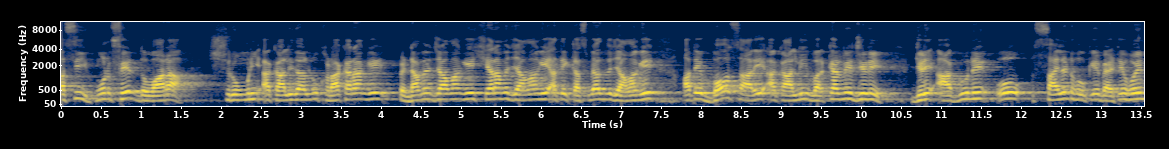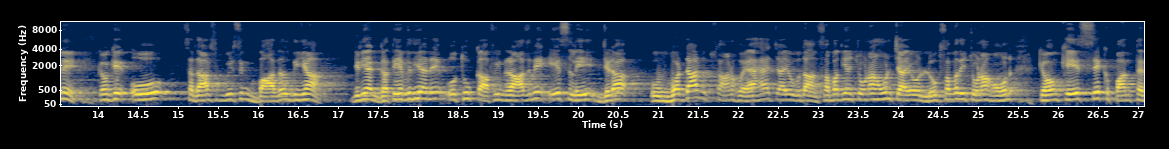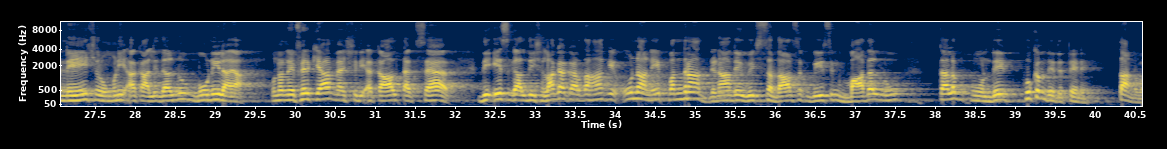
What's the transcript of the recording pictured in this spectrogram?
ਅਸੀਂ ਹੁਣ ਫਿਰ ਦੁਬਾਰਾ ਸ਼੍ਰੋਮਣੀ ਅਕਾਲੀ ਦਲ ਨੂੰ ਖੜਾ ਕਰਾਂਗੇ। ਪਿੰਡਾਂ ਵਿੱਚ ਜਾਵਾਂਗੇ, ਸ਼ਹਿਰਾਂ ਵਿੱਚ ਜਾਵਾਂਗੇ ਅਤੇ ਕਸਬਿਆਂ ਵਿੱਚ ਜਾਵਾਂਗੇ ਅਤੇ ਬਹੁਤ ਸਾਰੇ ਅਕਾਲੀ ਵਰਕਰ ਨੇ ਜਿਹੜੇ ਜਿਹੜੇ ਆਗੂ ਨੇ, ਉਹ ਸਾਇਲੈਂਟ ਹੋ ਕੇ ਬੈਠੇ ਹੋਏ ਨੇ ਕਿਉਂਕਿ ਉਹ ਸਰਦਾਰ ਸੁਖਬੀਰ ਸਿੰਘ ਬਾਦਲ ਦੀਆਂ ਜਿਹੜੀਆਂ ਗਤੀਵਿਧੀਆਂ ਨੇ, ਉਥੋਂ ਕਾਫੀ ਨਾਰਾਜ਼ ਨੇ। ਇਸ ਲਈ ਜਿਹੜਾ ਵੱਡਾ ਨੁਕਸਾਨ ਹੋਇਆ ਹੈ, ਚਾਹੇ ਉਹ ਵਿਧਾਨ ਸਭਾ ਦੀਆਂ ਚੋਣਾਂ ਹੋਣ, ਚਾਹੇ ਉਹ ਲੋਕ ਸਭਾ ਦੀ ਚੋਣਾਂ ਹੋਣ, ਕਿਉਂਕਿ ਸਿੱਖ ਪੰਥ ਨੇ ਸ਼੍ਰੋਮਣੀ ਅਕਾਲੀ ਦਲ ਨੂੰ ਮੂੰਹ ਨਹੀਂ ਲਾਇਆ। ਉਹਨਾਂ ਨੇ ਫਿਰ ਕਿਹਾ, ਮੈਂ ਸ਼੍ਰੀ ਅਕਾਲ ਤਖਤ ਸਾਹਿਬ ਦੀ ਇਸ ਗੱਲ ਦੀ ਸ਼ਲਾਘਾ ਕਰਦਾ ਹਾਂ ਕਿ ਉਹਨਾਂ ਨੇ 15 ਦਿਨਾਂ ਦੇ ਵਿੱਚ ਸਰਦਾਰ ਸੁਖਬੀਰ ਸਿੰਘ ਬਾਦਲ ਨੂੰ ਤਲਬ ਹੋਣ ਦੇ ਹੁਕਮ ਦੇ ਦਿੱਤੇ ਨੇ। ਧੰਨਵਾਦ।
